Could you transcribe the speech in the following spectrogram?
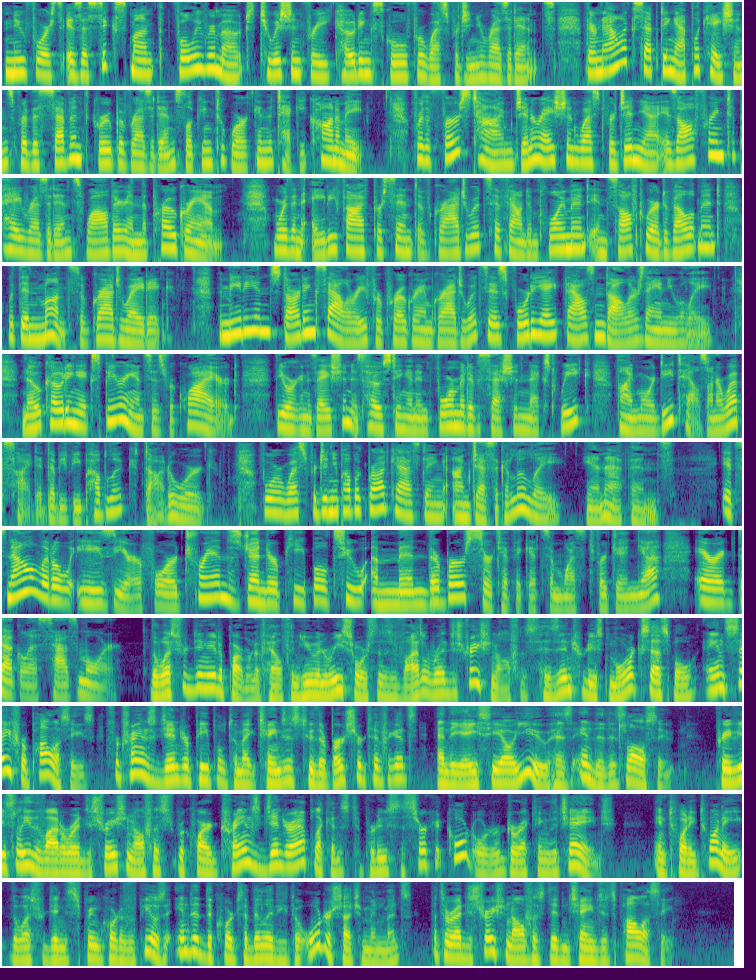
New Force is a six month, fully remote, tuition free coding school for West Virginia residents. They're now accepting applications for the seventh group of residents looking to work in the tech economy. For the first time, Generation West Virginia is offering to pay residents while they're in the program. More than 85% of graduates have found employment in software development within months of graduating. The median starting salary for program graduates is $48,000 annually. No coding experience is required. The organization is hosting an informative session next week. Find more details on our website at wvpublic.org. For West Virginia Public Broadcasting, I'm Jessica Lilly in Athens. It's now a little easier for transgender people to amend their birth certificates in West Virginia. Eric Douglas has more. The West Virginia Department of Health and Human Resources Vital Registration Office has introduced more accessible and safer policies for transgender people to make changes to their birth certificates, and the ACLU has ended its lawsuit. Previously, the Vital Registration Office required transgender applicants to produce a circuit court order directing the change. In 2020, the West Virginia Supreme Court of Appeals ended the court's ability to order such amendments, but the registration office didn't change its policy.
